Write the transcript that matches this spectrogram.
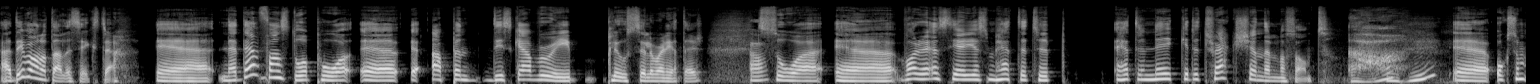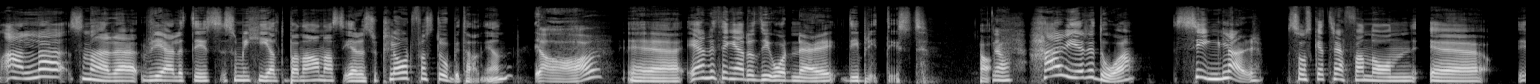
Ja, det var något alldeles extra. Eh, nej, den fanns då på eh, appen Discovery Plus eller vad den heter. Ja. Så eh, var det en serie som hette typ hette Naked Attraction eller något sånt. Eh, och som alla sådana här eh, realities som är helt bananas är den såklart från Storbritannien. Ja. Eh, anything out of the ordinary, det är brittiskt. Ja. Ja. Här är det då singlar som ska träffa någon eh,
